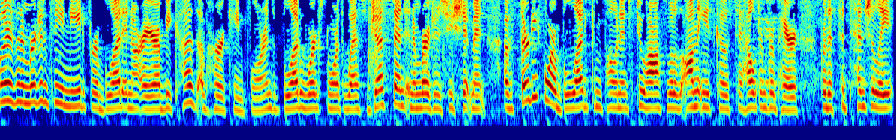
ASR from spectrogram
Well, there's an emergency need for blood in our area because of Hurricane Florence. Bloodworks Northwest just sent an emergency shipment of 34 blood components to hospitals on the East Coast to help them prepare for this potentially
